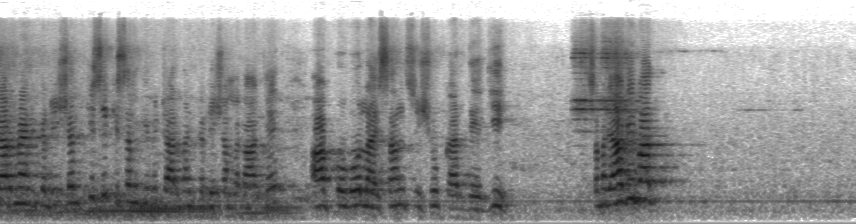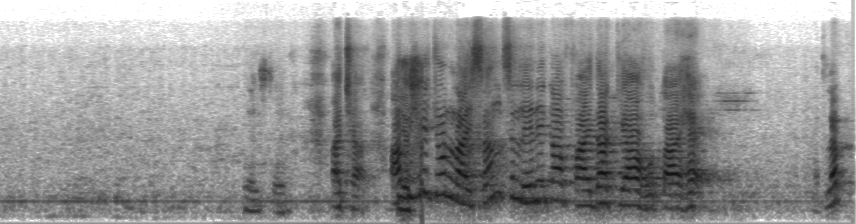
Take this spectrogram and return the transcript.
term and condition किसी किस्म की भी टर्म एंड कंडीशन लगा के आपको वो लाइसेंस इशू कर देगी। समझ आ गई बात? Yes, अच्छा अब yes. ये जो लाइसेंस लेने का फ़ायदा क्या होता है? मतलब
